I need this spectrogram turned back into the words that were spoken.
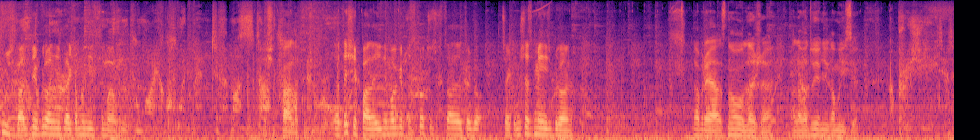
Kuźwa, dwie broni, brak amunicji mam. Ja się palę, and Ja też się palę i nie mogę przeskoczyć wcale tego... Czekaj, muszę zmienić broń. Dobra, ja znowu leżę, ale ładuję w niego amunicję. Appreciated.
